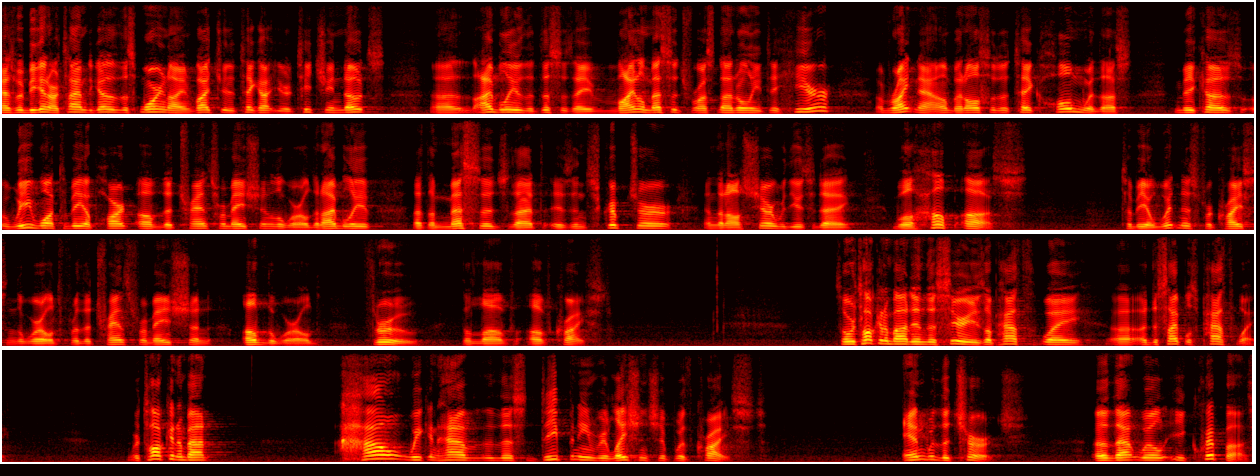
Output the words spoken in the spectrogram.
As we begin our time together this morning, I invite you to take out your teaching notes. Uh, I believe that this is a vital message for us not only to hear right now, but also to take home with us because we want to be a part of the transformation of the world. And I believe that the message that is in Scripture and that I'll share with you today will help us to be a witness for Christ in the world, for the transformation of the world through the love of Christ. So, we're talking about in this series a pathway, uh, a disciple's pathway. We're talking about how we can have this deepening relationship with Christ and with the church uh, that will equip us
